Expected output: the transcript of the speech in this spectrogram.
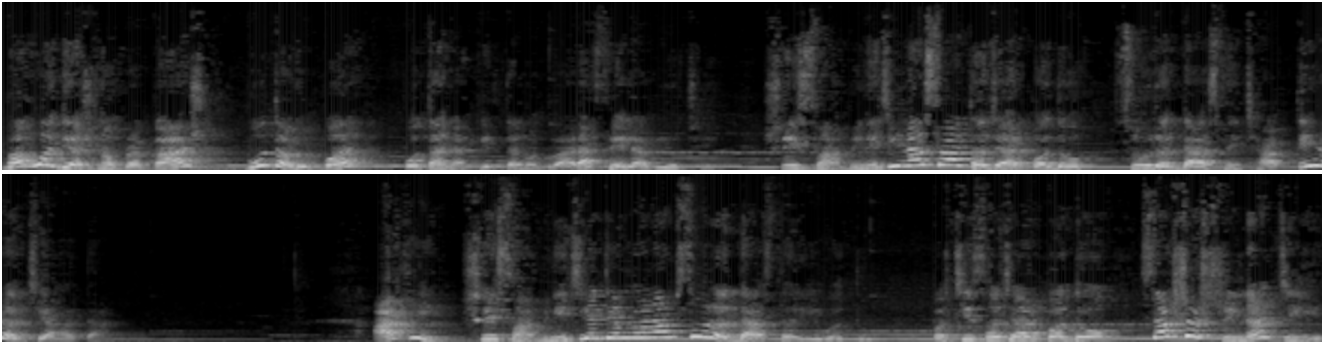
ભગવદ્યશનો પ્રકાશ ભૂતળ ઉપર પોતાના કીર્તનો દ્વારા ફેલાવ્યો છે. શ્રી સ્વામિનીજીના સાત હજાર પદો સુરતદાસને છાપથી રચ્યા હતા. આથી શ્રી સ્વામિનીજીએ તેમનું નામ સુરતદાસ ધર્યું હતું. પચીસ હજાર પદો સાક્ષાત શ્રીનાથજીએ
